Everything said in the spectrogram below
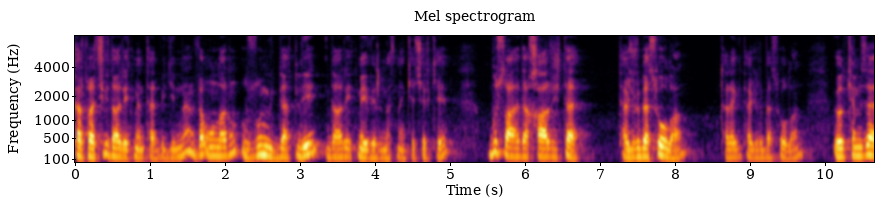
korporativ idarə etmənin tətbiqindən və onların uzun müddətli idarə etməyə verilməsindən keçir ki, bu sahədə xaricdə təcrübəsi olan, mütərəqqi təcrübəsi olan ölkəmizə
